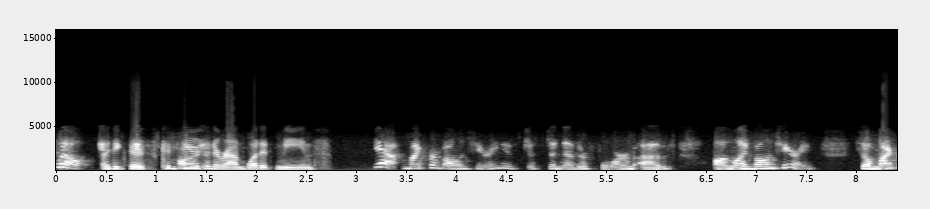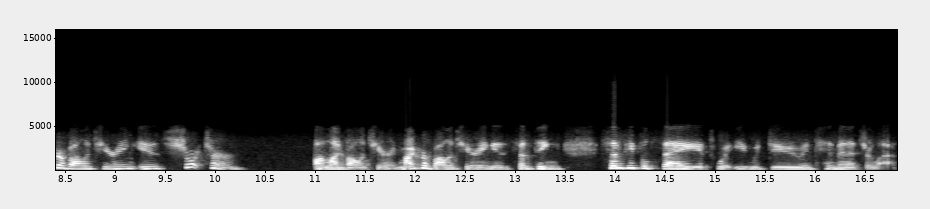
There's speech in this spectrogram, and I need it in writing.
well, I think there's confusion around what it means. Yeah, micro-volunteering is just another form of online volunteering. So micro-volunteering is short-term online volunteering. Micro-volunteering is something, some people say it's what you would do in 10 minutes or less.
